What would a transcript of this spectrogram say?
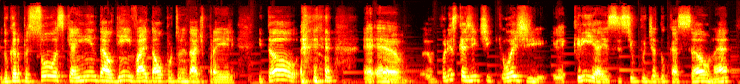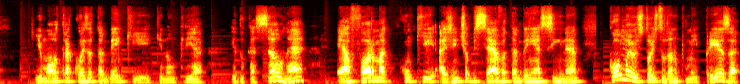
educando pessoas que ainda alguém vai dar oportunidade para ele. Então, é, é, por isso que a gente hoje é, cria esse tipo de educação, né? E uma outra coisa também que, que não cria educação, né? É a forma com que a gente observa também assim, né? Como eu estou estudando para uma empresa,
